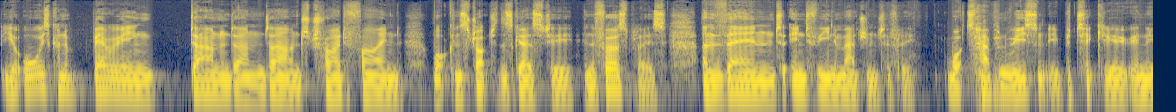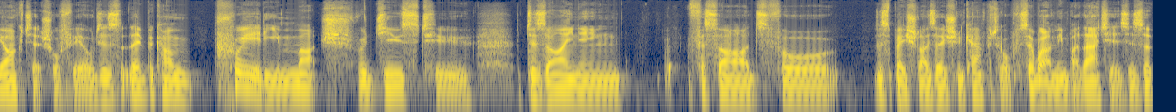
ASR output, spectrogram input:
you're always kind of burying down and down and down to try to find what constructed the scarcity in the first place, and then to intervene imaginatively. What's happened recently, particularly in the architectural field, is that they've become pretty much reduced to designing facades for the spatialization capital. So what I mean by that is, is that,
